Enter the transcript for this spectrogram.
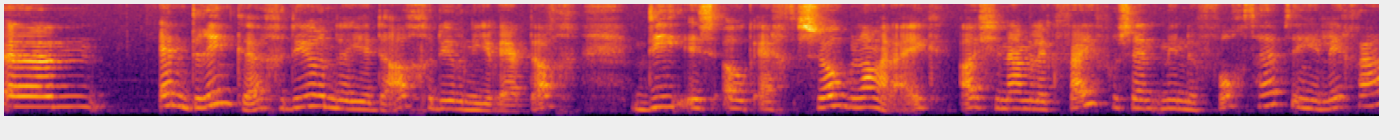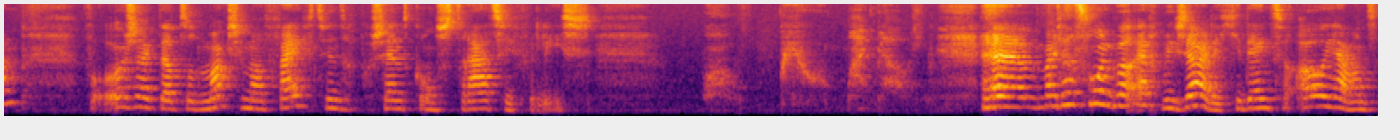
Um, en drinken gedurende je dag, gedurende je werkdag, die is ook echt zo belangrijk. Als je namelijk 5% minder vocht hebt in je lichaam, veroorzaakt dat tot maximaal 25% concentratieverlies. Wow, mindblowing. Uh, maar dat vond ik wel echt bizar. Dat je denkt van, oh ja, want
